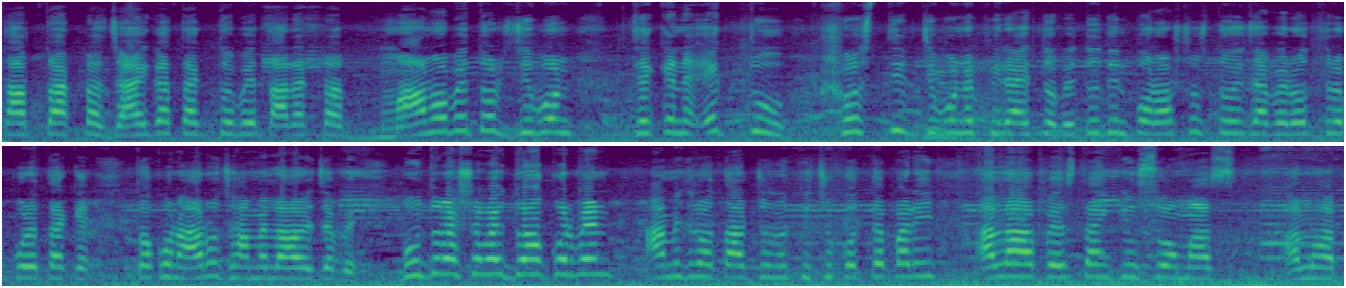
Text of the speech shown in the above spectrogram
তার তো একটা জায়গা থাকতে হবে, তার একটা মানবেতর জীবন থেকে না একটু স্বস্তির জীবনে ফিরাইতে হবে। দুদিন পর অসুস্থ হয়ে যাবে, রোদ্রে পড়ে থাকে, তখন আরও ঝামেলা হয়ে যাবে। বন্ধুরা, সবাই দোয়া করবেন, আমি যেন তার জন্য কিছু করতে পারি। আল্লাহ হাফেজ থ্যাংক ইউ সো মাচ আল্লাহ হাফেজ।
